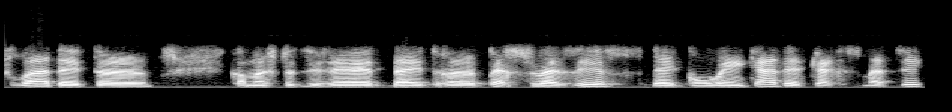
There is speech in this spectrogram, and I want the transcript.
souvent d'être, euh, comment je te dirais, d'être euh, persuasif, d'être convaincant, d'être charismatique.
